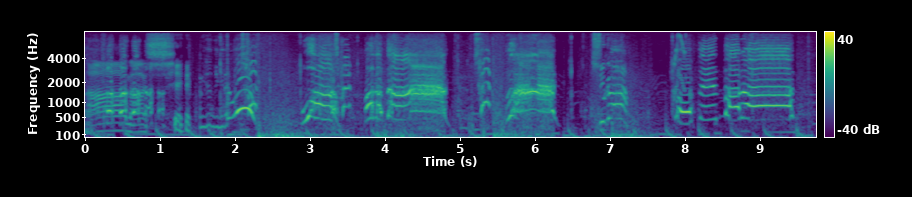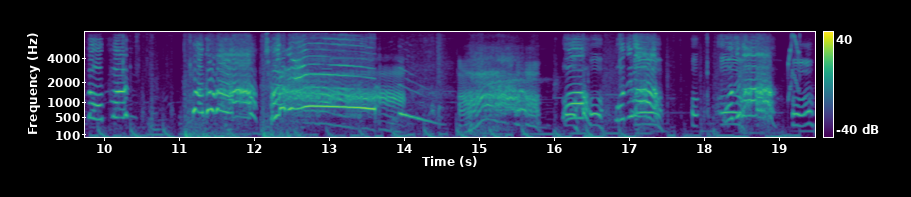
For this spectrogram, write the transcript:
아, 나 씨. 장전 중이네 와! 와! 맞았다! 첫! 으악! 죽어! 거센 바람! 높은 바다가! 아! 아! 어! 오지마! 어, 어, 오지마! 어?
